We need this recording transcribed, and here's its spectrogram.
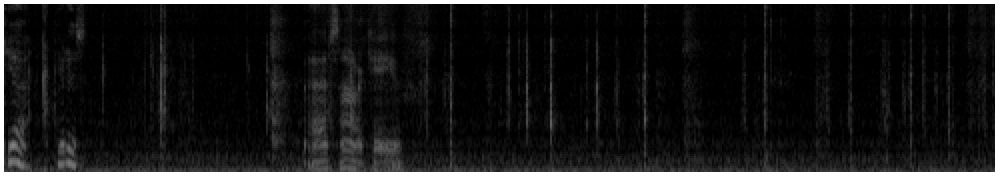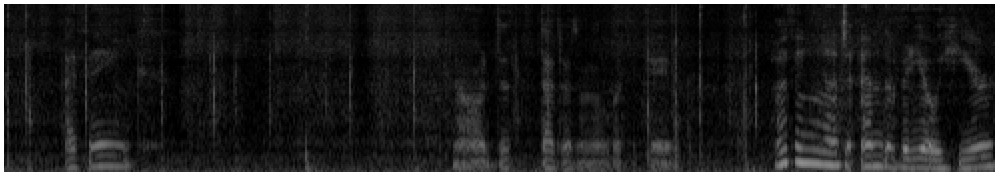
Yeah, here it is. That's not a cave. Think. No, that doesn't look like a cave. I think I'm going to end the video here.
